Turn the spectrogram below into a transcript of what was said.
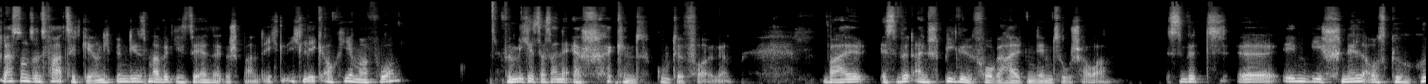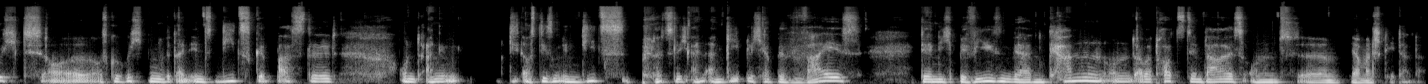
Lass uns ins Fazit gehen und ich bin dieses Mal wirklich sehr, sehr gespannt. Ich, ich lege auch hier mal vor, für mich ist das eine erschreckend gute Folge, weil es wird ein Spiegel vorgehalten dem Zuschauer es wird äh, irgendwie schnell aus Gerücht, äh, aus Gerüchten wird ein Indiz gebastelt und an, die, aus diesem Indiz plötzlich ein angeblicher Beweis, der nicht bewiesen werden kann und aber trotzdem da ist und äh, ja, man steht dann da.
